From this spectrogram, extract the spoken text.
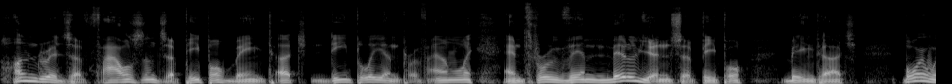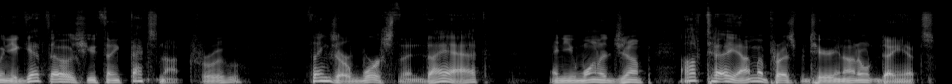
hundreds of thousands of people being touched deeply and profoundly, and through them, millions of people being touched. Boy, when you get those, you think that's not true. Things are worse than that. And you want to jump. I'll tell you, I'm a Presbyterian. I don't dance.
